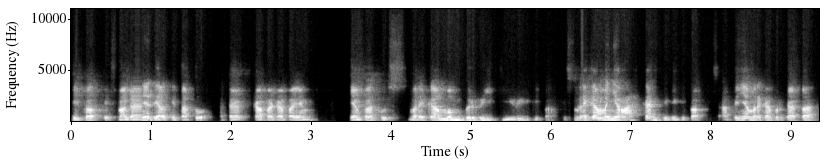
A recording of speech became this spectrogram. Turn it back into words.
dibaptis. Makanya di Alkitab tuh ada kata-kata yang yang bagus. Mereka memberi diri dibaptis. Mereka menyerahkan diri dibaptis. Artinya mereka berkata,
